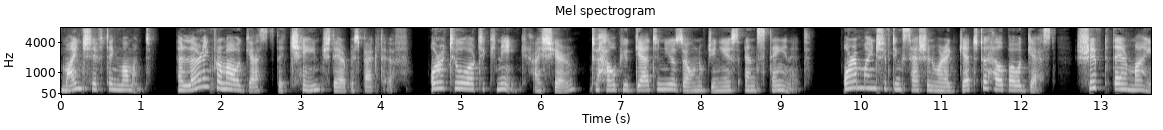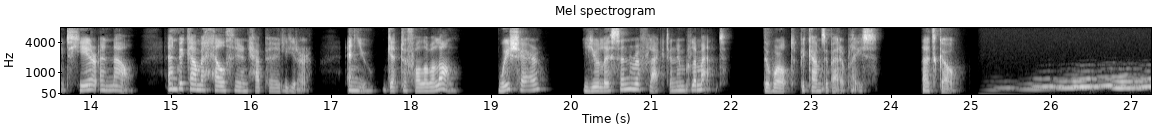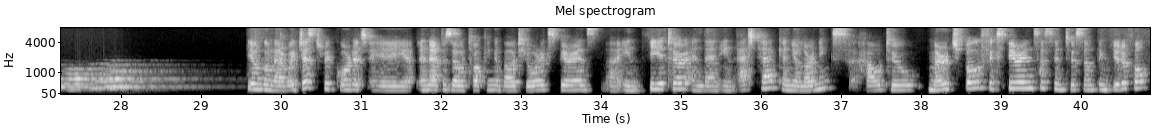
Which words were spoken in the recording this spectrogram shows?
mind shifting moment, a learning from our guests that change their perspective, or a tool or technique I share to help you get in your zone of genius and stay in it, or a mind shifting session where I get to help our guests shift their mind here and now and become a healthier and happier leader. And you get to follow along. We share, you listen, reflect, and implement. The world becomes a better place. Let's go. Jon we just recorded a, an episode talking about your experience uh, in theater and then in edtech and your learnings, how to merge both experiences into something beautiful.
